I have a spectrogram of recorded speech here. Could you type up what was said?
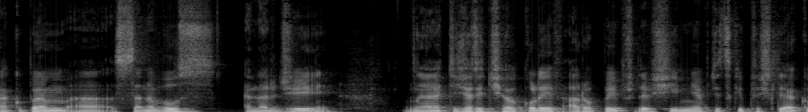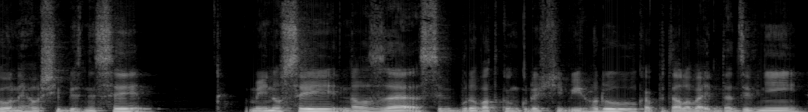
nákupem uh, Cenovus Energy. Těžaři čehokoliv a ropy především mě vždycky přišly jako nejhorší biznesy. Minusy, nelze si vybudovat konkurenční výhodu, kapitálové intenzivní,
